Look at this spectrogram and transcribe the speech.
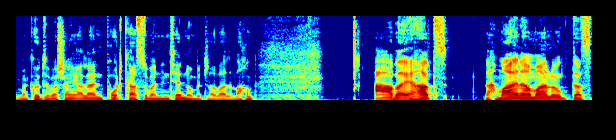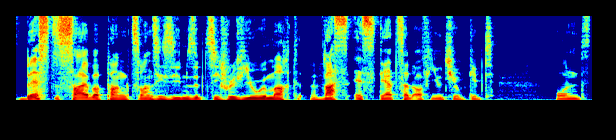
man könnte wahrscheinlich allein einen Podcast über Nintendo mittlerweile machen. Aber er hat nach meiner Meinung das beste Cyberpunk 2077 Review gemacht, was es derzeit auf YouTube gibt. Und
